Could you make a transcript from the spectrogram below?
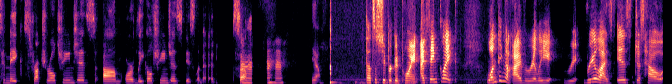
to make structural changes um, or legal changes is limited. So. Mm-hmm. That's a super good point. I think like one thing that I've really re- realized is just how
